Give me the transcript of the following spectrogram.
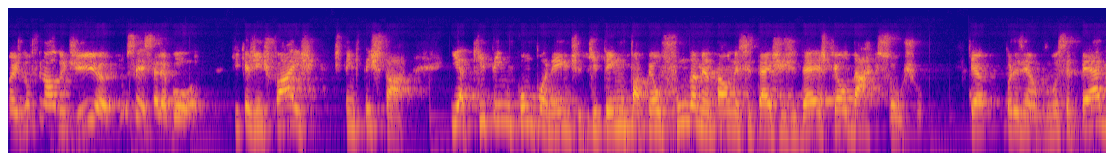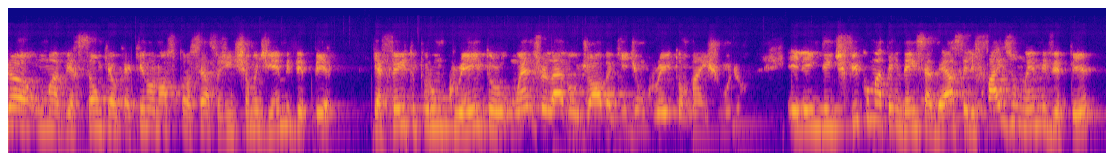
mas no final do dia, não sei se ela é boa. O que, que a gente faz? A gente tem que testar. E aqui tem um componente que tem um papel fundamental nesse teste de ideias, que é o Dark Social que é, por exemplo, você pega uma versão que é o que aqui no nosso processo a gente chama de MVP, que é feito por um creator, um entry-level job aqui de um creator mais júnior. Ele identifica uma tendência dessa, ele faz um MVP,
